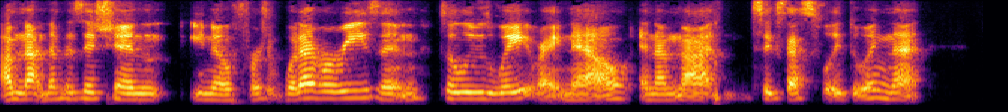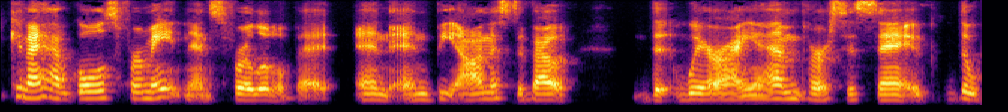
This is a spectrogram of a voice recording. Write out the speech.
I'm not in a position, you know, for whatever reason to lose weight right now and I'm not successfully doing that, can I have goals for maintenance for a little bit and and be honest about the, where I am versus saying the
